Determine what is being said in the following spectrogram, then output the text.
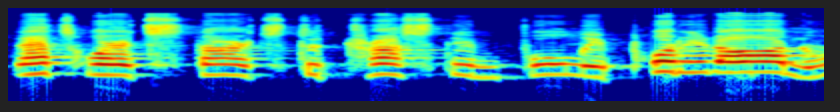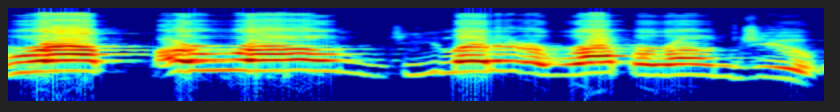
That's where it starts, to trust him fully. Put it on. Wrap around. Let it wrap around you.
